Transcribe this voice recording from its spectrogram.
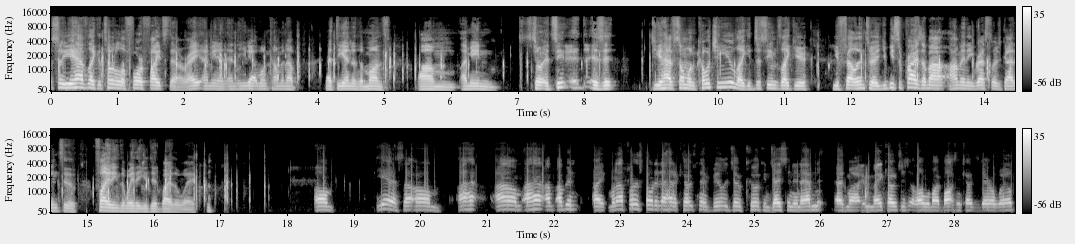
so you have like a total of four fights now, right? I mean, and, and you got one coming up at the end of the month. Um, I mean, so it's is it? Do you have someone coaching you? Like, it just seems like you you fell into it. You'd be surprised about how many wrestlers got into fighting the way that you did. By the way. um, yes, I, um, I um, I I've been I, when I first started, I had a coach named Billy Joe Cook and Jason and Abnett as my MMA coaches, along with my boxing coach Daryl Webb.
